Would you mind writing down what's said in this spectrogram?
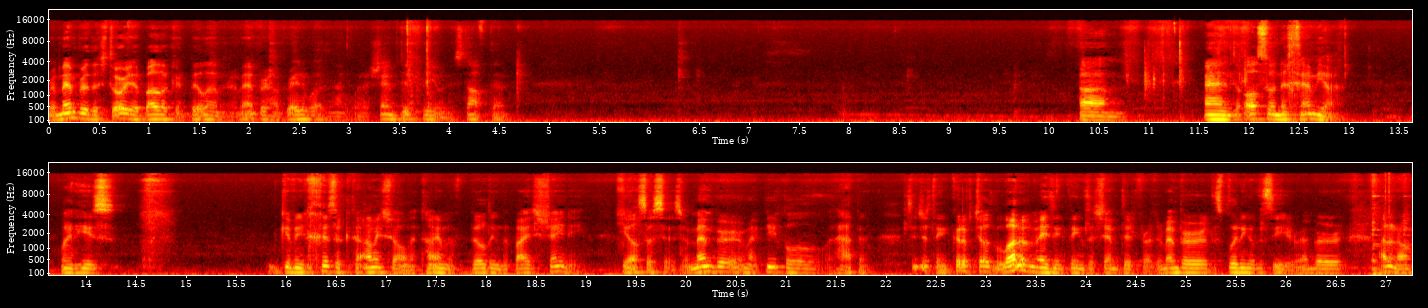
Remember the story of Balak and Bilam. Remember how great it was and what Hashem did for you and He stopped them. Um, and also Nehemiah, when he's giving chizuk to Amishal in the time of building the Bais Sheni, he also says, "Remember my people, what happened." It's interesting. He could have chosen a lot of amazing things Hashem did for us. Remember the splitting of the sea. Remember, I don't know,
